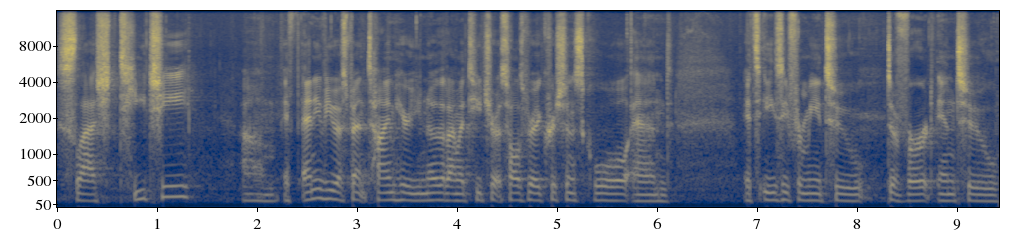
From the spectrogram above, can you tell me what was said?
slash teachy um, if any of you have spent time here, you know that I'm a teacher at Salisbury Christian School, and it's easy for me to divert into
